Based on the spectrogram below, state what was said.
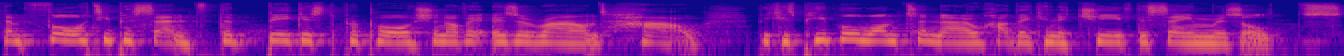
Then 40%, the biggest proportion of it is around how, because people want to know how they can achieve the same results,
